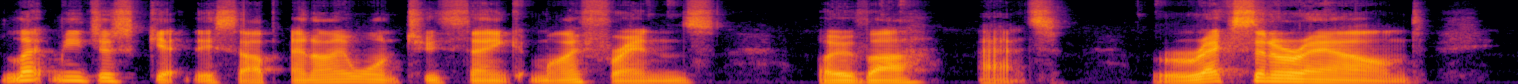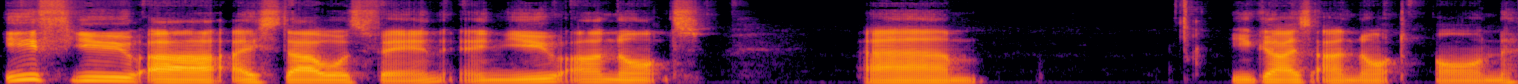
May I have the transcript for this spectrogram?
let me just get this up. And I want to thank my friends over at Rex and Around. If you are a Star Wars fan and you are not, um, you guys are not on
